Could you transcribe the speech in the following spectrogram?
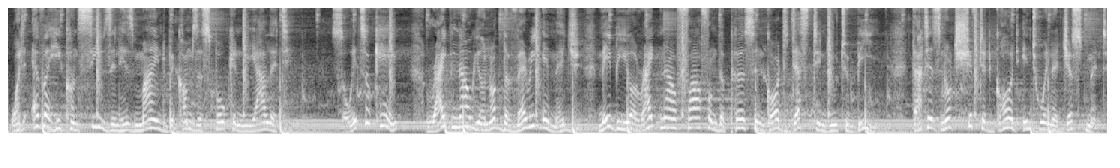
Whatever he conceives in his mind becomes a spoken reality. So it's okay. Right now, you're not the very image. Maybe you're right now far from the person God destined you to be. That has not shifted God into an adjustment.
